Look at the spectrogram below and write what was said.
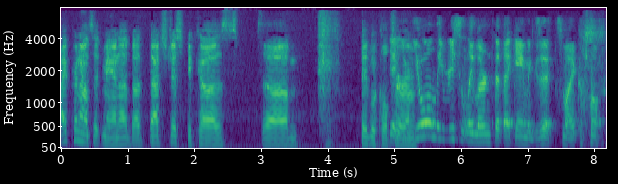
I pronounce it mana, but that's just because um, biblical Yeah, term. you, you only recently learned that that game exists, Michael.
